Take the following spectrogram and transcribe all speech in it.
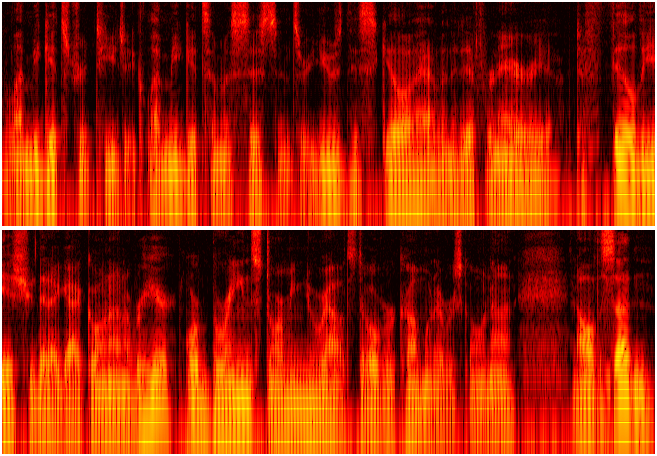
Let me get strategic. Let me get some assistance or use this skill I have in a different area to fill the issue that I got going on over here or brainstorming new routes to overcome whatever's going on. And all of a sudden,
